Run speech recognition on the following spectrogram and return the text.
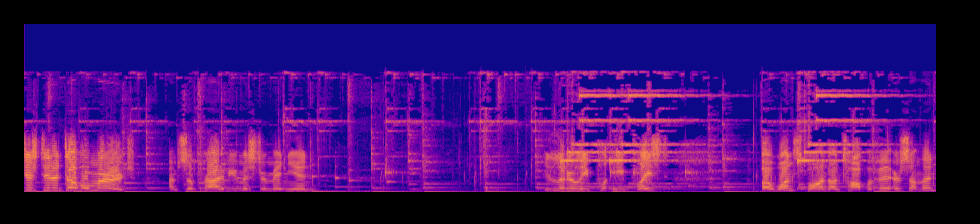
Just did a double merge. I'm so proud of you, Mr. Minion. He literally pl he placed uh, one spawned on top of it or something,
